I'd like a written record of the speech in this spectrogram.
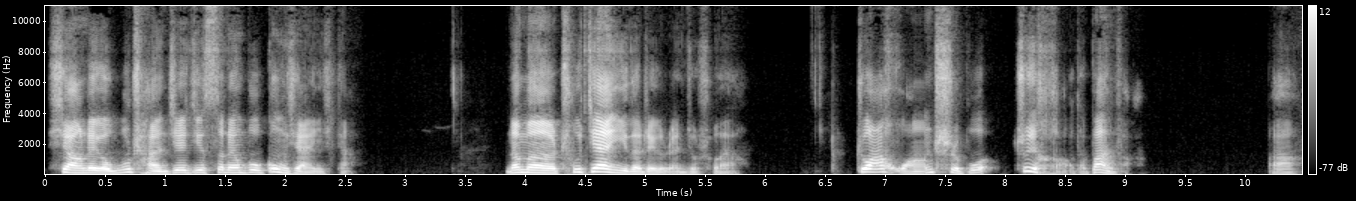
向这个无产阶级司令部贡献一下。”那么出建议的这个人就说：“呀，抓黄赤波最好的办法啊，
